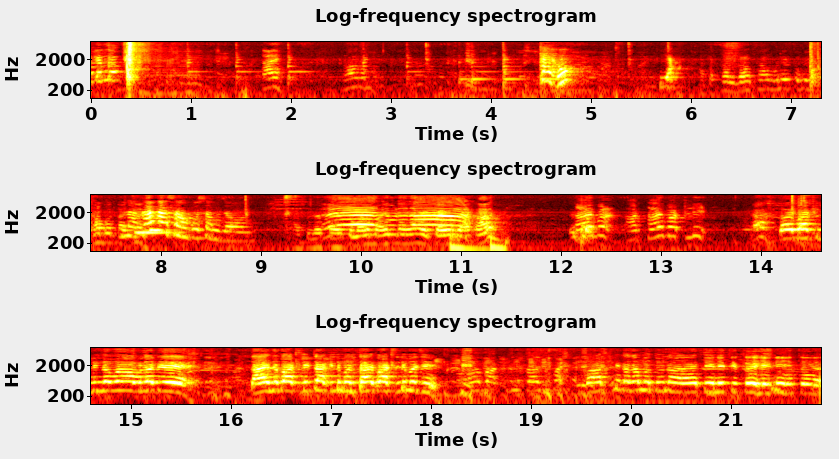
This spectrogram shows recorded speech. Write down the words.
केलं काय? काय हो? या. आता समजावून. सांगू नये, तुम्ही थांबत नाही. नका ना सांगू समजावून असं जर काही तुम्हाला माहीत नाही. ऐकायला हा? काय काय बाटली. बाटली नवं आवला दे तायनं बाटली टाकली म्हण ताय बाटली म्हणजे. बाटली कसा म्हणतो ना त्याने तिथं हे नाही इथं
